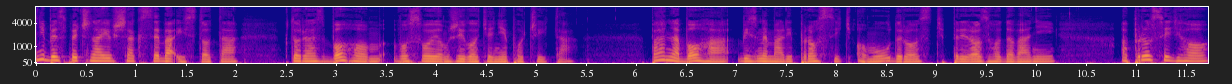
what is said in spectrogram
Nebezpečná je však seba istota, ktorá s Bohom vo svojom živote nepočíta. Pána Boha by sme mali prosiť o múdrosť pri rozhodovaní a prosiť ho,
